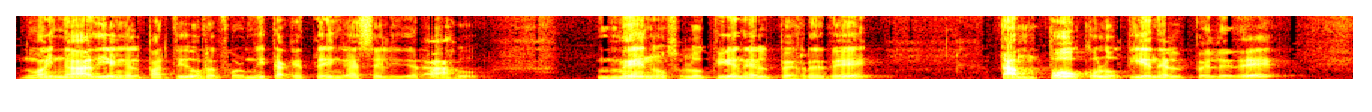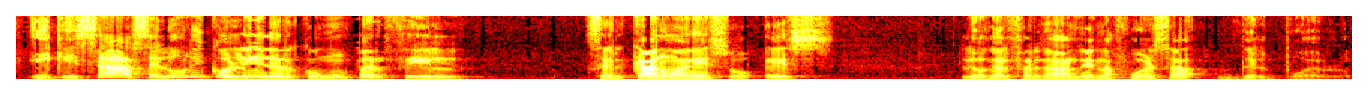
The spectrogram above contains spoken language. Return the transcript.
no hay nadie en el Partido Reformista que tenga ese liderazgo, menos lo tiene el PRD, tampoco lo tiene el PLD, y quizás el único líder con un perfil cercano a eso es Leonel Fernández en la Fuerza del Pueblo.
